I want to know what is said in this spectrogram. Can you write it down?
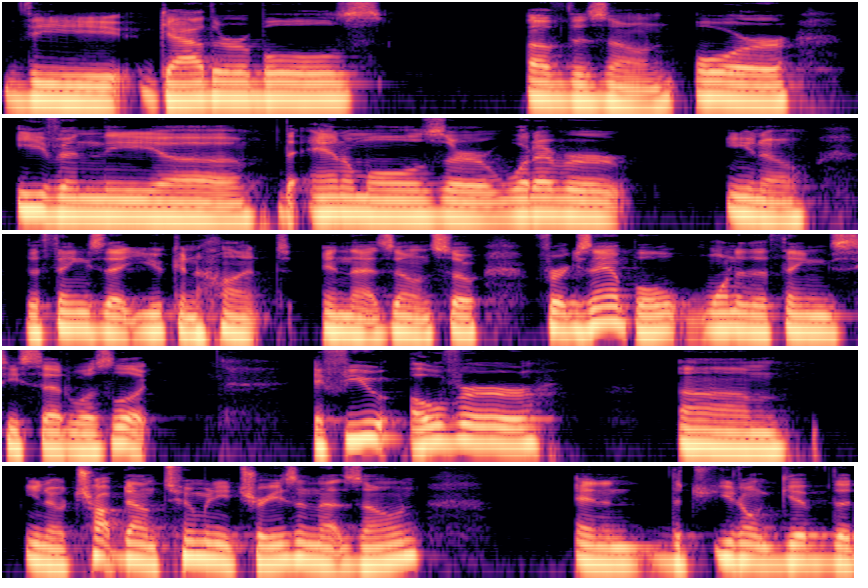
the gatherables of the zone or even the uh, the animals or whatever you know the things that you can hunt in that zone. So, for example, one of the things he said was, "Look, if you over, um, you know, chop down too many trees in that zone, and the, you don't give the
